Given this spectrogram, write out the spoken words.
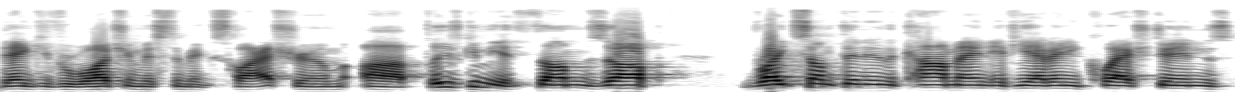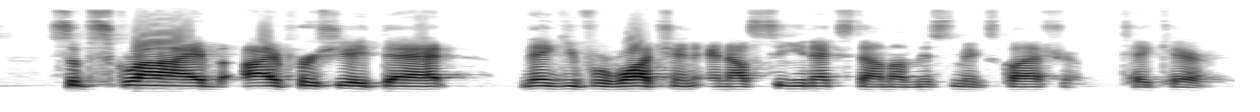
thank you for watching Mr. Mig's Classroom. Uh, please give me a thumbs up. Write something in the comment if you have any questions. Subscribe. I appreciate that. Thank you for watching, and I'll see you next time on Mr. Mig's Classroom. Take care.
